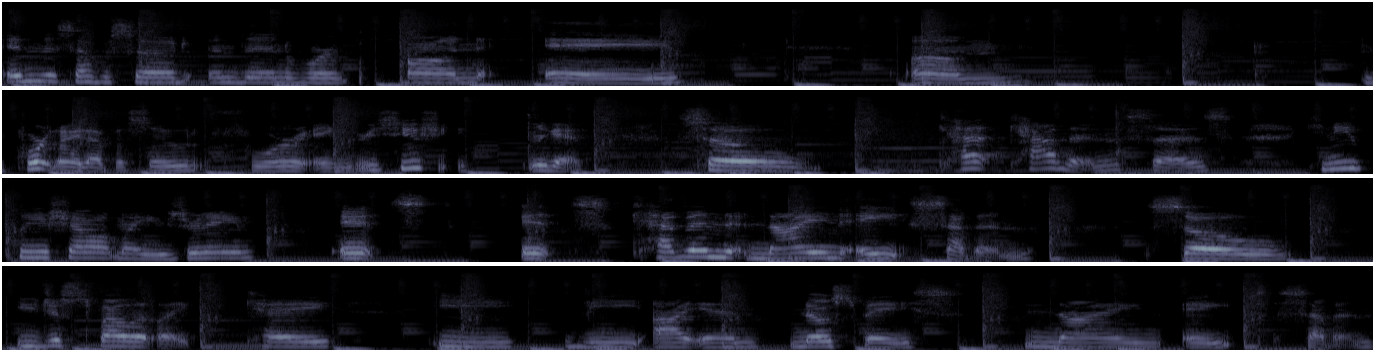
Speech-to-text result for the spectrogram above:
in this episode and then work on a um Fortnite episode for Angry Sushi. Okay, so Ke- Kevin says, "Can you please shout out my username? It's it's Kevin nine eight seven. So you just spell it like K E V I N, no space, nine eight seven.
